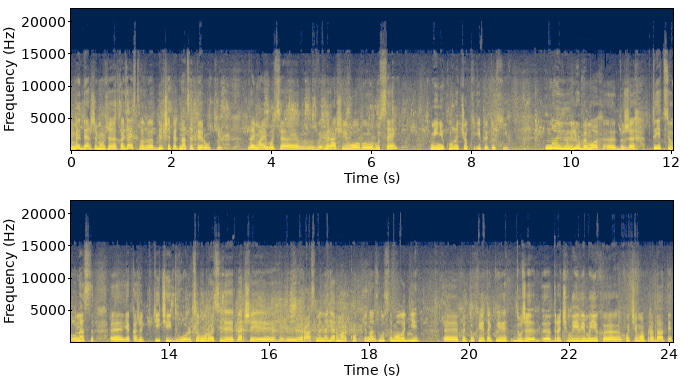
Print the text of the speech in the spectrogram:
Ми держимо вже хазяйство більше 15 років. Займаємося, вирощуємо гусей, міні-курочок і петухів. Ну і любимо е, дуже птицю. У нас, е, як кажуть, птічий двор. В цьому році перший е, раз ми на ярмарку. У нас гуси молоді, петухи такі дуже драчливі. Ми їх хочемо продати.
